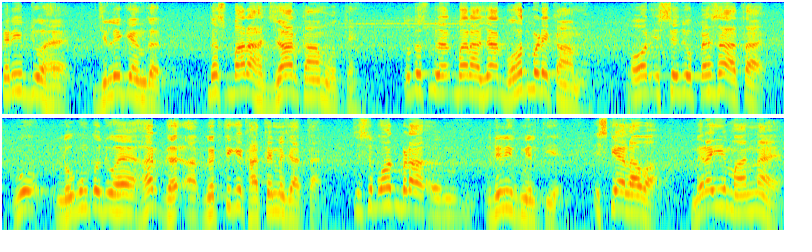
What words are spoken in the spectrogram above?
करीब जो है, ज़िले के अंदर दस बारह हज़ार काम होते हैं। तो दस बारह हज़ार बहुत बड़े काम हैं और इससे जो पैसा आता है, वो लोगों को जो है, हर व्यक्ति के खाते में जाता है, जिससे बहुत बड़ा रिलीफ मिलती है। इसके अलावा मेरा ये मानना है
